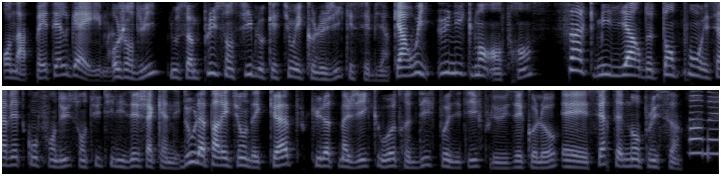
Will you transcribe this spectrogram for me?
on a pété le game. Aujourd'hui, nous sommes plus sensibles aux questions écologiques et c'est bien. Car oui, uniquement en France, 5 milliards de tampons et serviettes confondus sont utilisés chaque année. D'où l'apparition des cups, culottes magiques ou autres dispositifs plus écolos et certainement plus sains. Amen.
